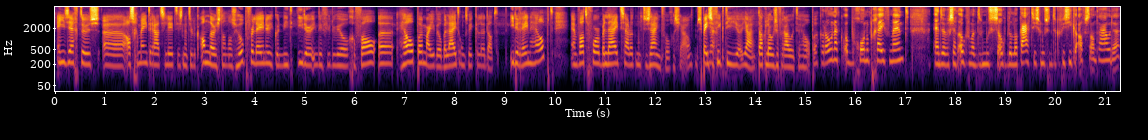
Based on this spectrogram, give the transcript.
en je zegt dus, uh, als gemeenteraadslid is natuurlijk anders dan als hulpverlener. Je kunt niet ieder individueel geval uh, helpen, maar je wil beleid ontwikkelen dat iedereen helpt. En wat voor beleid zou dat moeten zijn volgens jou? Specifiek die ja, dakloze vrouwen te helpen. Corona begon op een gegeven moment. En we hebben gezegd ook, want moesten ze ook op de locaties moesten natuurlijk fysieke afstand houden.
